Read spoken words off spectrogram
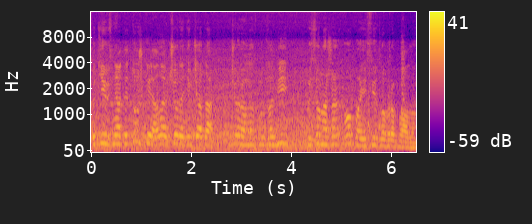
Хотів зняти тушки, але вчора дівчата, вчора в нас був забій, ось наша опа і світло пропало.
